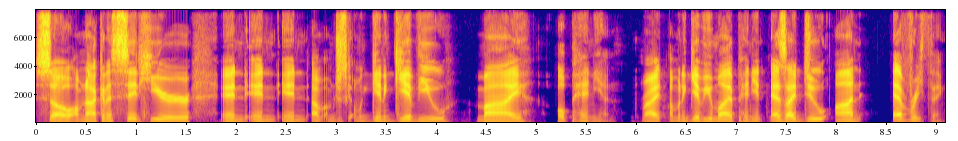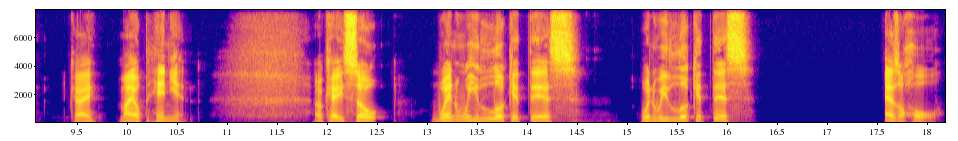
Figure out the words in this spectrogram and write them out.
So I'm not going to sit here and and and I'm just I'm going to give you my opinion, right? I'm going to give you my opinion as I do on everything. Okay, my opinion. Okay, so when we look at this, when we look at this as a whole,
